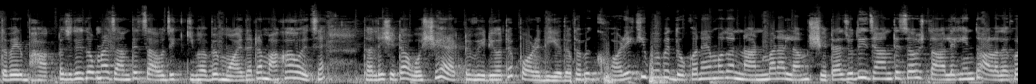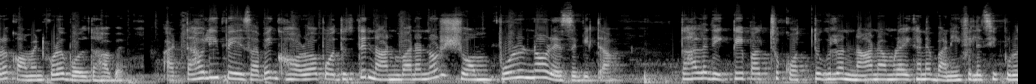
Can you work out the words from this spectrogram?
তবে এর ভাগটা যদি তোমরা জানতে চাও যে কীভাবে ময়দাটা মাখা হয়েছে, তাহলে সেটা অবশ্যই আর একটা ভিডিওতে পরে দিয়ে দেবো। তবে ঘরে কীভাবে দোকানের মতো নান বানালাম, সেটা যদি জানতে চাও, তাহলে কিন্তু আলাদা করে কমেন্ট করে বলতে হবে। আর তাহলেই পেয়ে যাবে ঘরোয়া পদ্ধতিতে নান বানানোর সম্পূর্ণ রেসিপিটা তাহলে দেখতেই পাচ্ছ কতগুলো নান আমরা এখানে বানিয়ে ফেলেছি পুরো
